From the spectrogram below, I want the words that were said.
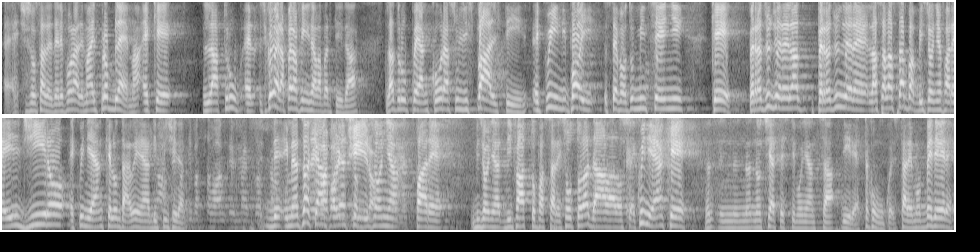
eh, ci sono state telefonate, ma il problema è che la troupe, eh, siccome era appena finita la partita, la troupe è ancora sugli spalti e quindi poi Stefano tu mi insegni che per raggiungere la, per raggiungere la sala stampa bisogna fare il giro e quindi è anche lontano, quindi era difficile. Si passava anche in mezzo al De- in mezzo al campo. adesso giro. bisogna fare bisogna di fatto passare sotto la Davalos e quindi è anche non si ha testimonianza diretta. Comunque staremo a vedere.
